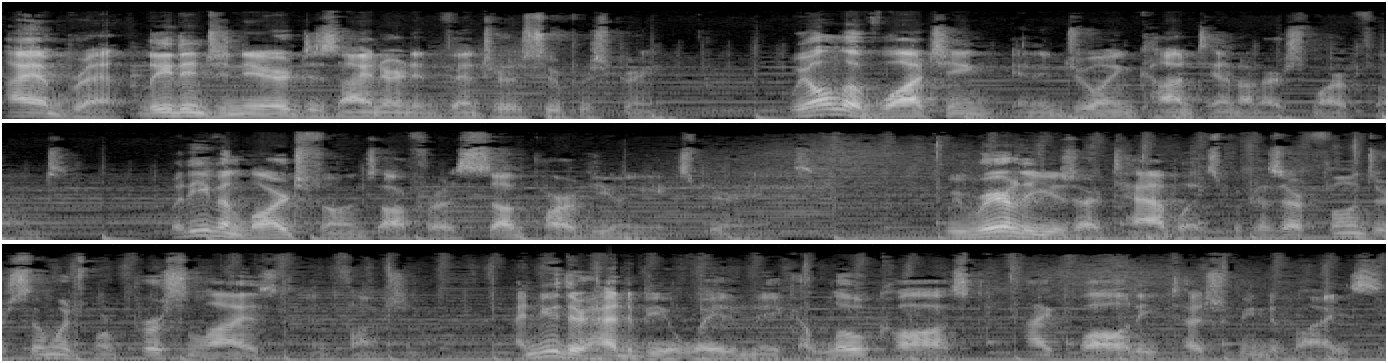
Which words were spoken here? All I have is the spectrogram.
Hi, I'm Brent, lead engineer, designer, and inventor of SuperScreen. We all love watching and enjoying content on our smartphones, but even large phones offer a subpar viewing experience. We rarely use our tablets because our phones are so much more personalized and functional. I knew there had to be a way to make a low-cost, high-quality touchscreen device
